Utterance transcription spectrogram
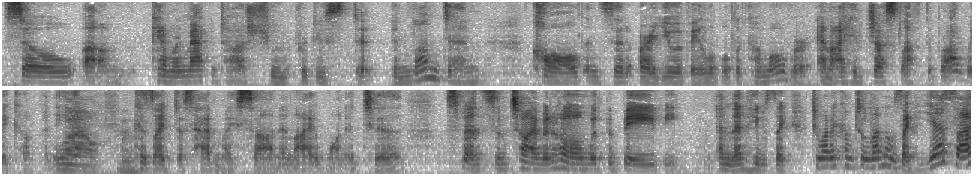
So um, Cameron Mackintosh, who produced it in London, called and said, "Are you available to come over?" And I had just left the Broadway company Wow. because I just had my son, and I wanted to spend some time at home with the baby. And then he was like, "Do you want to come to London?" I was like, "Yes, I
